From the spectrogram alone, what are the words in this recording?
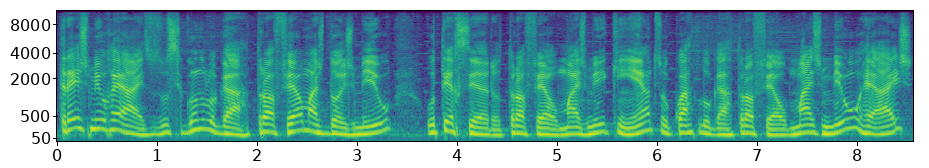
três mil reais. O segundo lugar, troféu mais dois mil. O terceiro, troféu mais mil e quinhentos. O quarto lugar, troféu mais mil reais.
